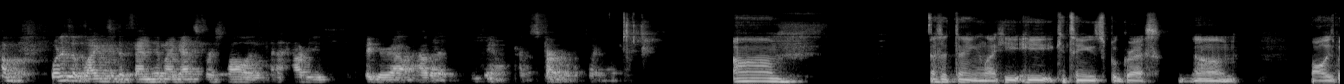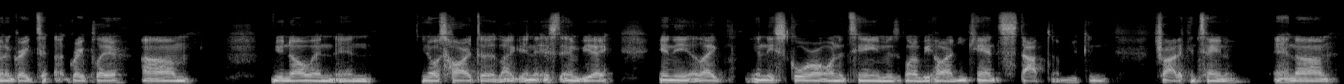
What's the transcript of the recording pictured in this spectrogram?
how, what is it like to defend him, I guess, first of all, and kind of how do you figure out how to, you know, kind of start with a player like that? Um, that's the thing. Like he he continues to progress. Um, always been a great great player. Um, you know, and and you know it's hard to like. And it's the NBA. Any like any scorer on the team is going to be hard. You can't stop them. You can try to contain them. And um,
